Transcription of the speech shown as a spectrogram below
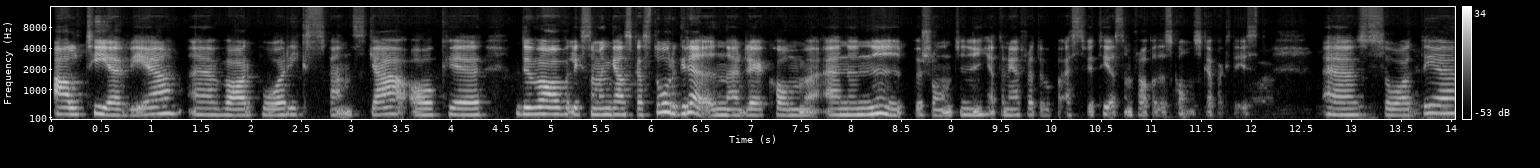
all tv eh, var på rikssvenska och eh, det var liksom en ganska stor grej när det kom en ny person till nyheterna. Jag tror att det var på SVT som pratade skånska faktiskt. Eh, så det,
